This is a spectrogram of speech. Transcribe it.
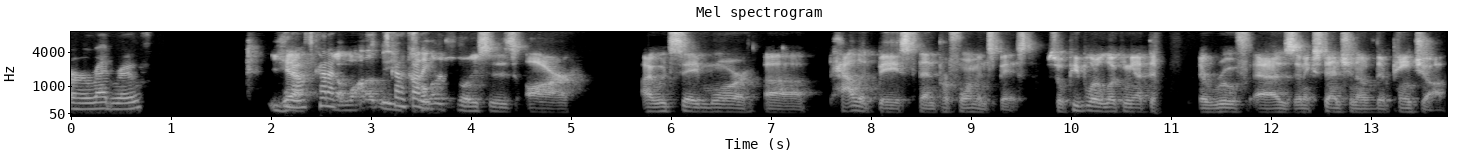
or a red roof. Yeah, You know, it's kind of a lot of the kinda funny. color choices are, I would say, more uh, palette based than performance based. So people are looking at their, their roof as an extension of their paint job.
